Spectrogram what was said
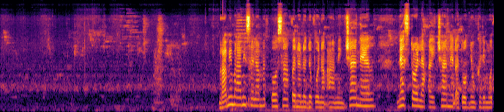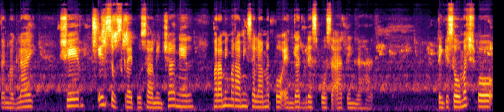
Maraming maraming salamat po sa panonood po ng aming channel, Nestor Lakay Channel at huwag niyong kalimutan mag-like, share, and subscribe po sa aming channel. Maraming maraming salamat po and God bless po sa ating lahat. Thank you so much po.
